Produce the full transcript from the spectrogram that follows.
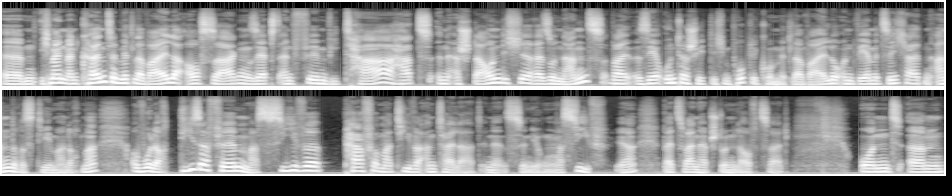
ähm, ich meine, man könnte mittlerweile auch sagen, selbst ein Film wie Tar hat eine erstaunliche Resonanz bei sehr unterschiedlichem Publikum mittlerweile und wäre mit Sicherheit ein anderes Thema nochmal, obwohl auch dieser Film massive performative Anteile hat in der Inszenierung, massiv, ja, bei zweieinhalb Stunden Laufzeit. Und ähm,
